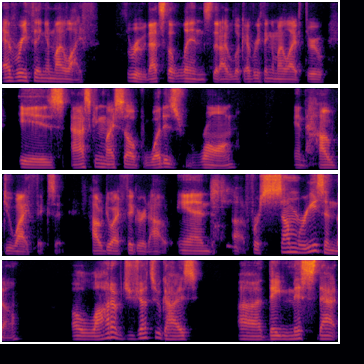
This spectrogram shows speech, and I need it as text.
everything in my life through. That's the lens that I look everything in my life through. Is asking myself what is wrong, and how do I fix it? How do I figure it out? And uh, for some reason, though, a lot of jujitsu guys uh, they miss that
